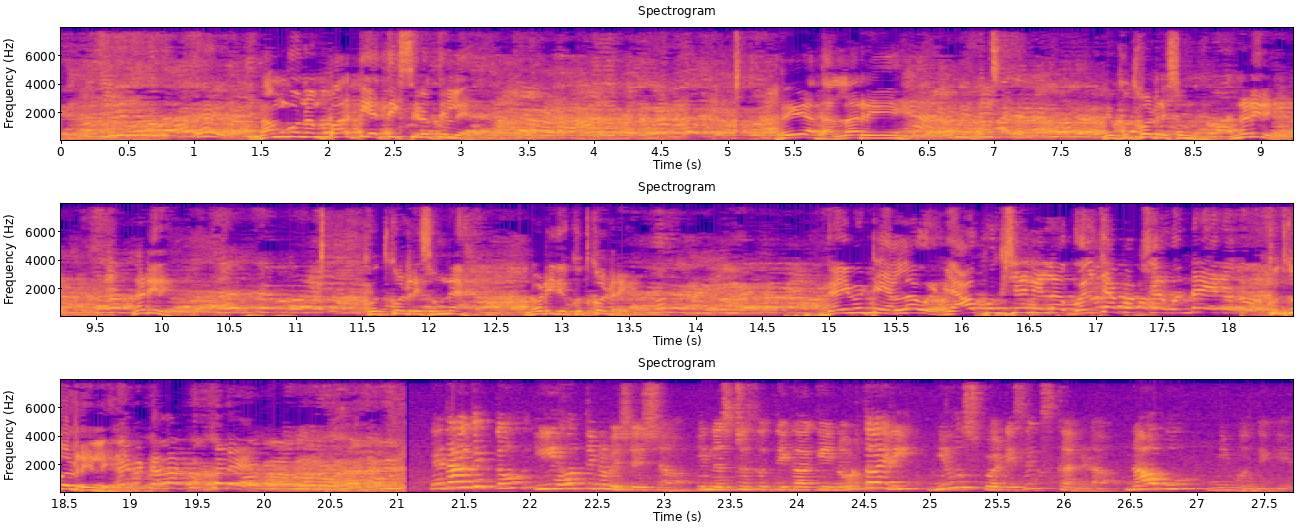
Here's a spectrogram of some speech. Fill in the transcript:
ನಮಗೂ ನಮ್ಮ ಪಾರ್ಟಿ ಎಥಿಕ್ಸ್ ಇರುತ್ತಿಲ್ಲಿ ರೀ ಅದಲ್ಲ ರೀ. ನೀವು ಕುತ್ಕೊಳ್ರಿ ಸುಮ್ಮನೆ ನಡೀರಿ ನಡೀರಿ. ಕುತ್ಕೊಳ್ರಿ ಸುಮ್ಮನೆ ನೋಡಿದೀವಿ ಕುತ್ಕೊಳ್ರಿ. ದಯವಿಟ್ಟು ಎಲ್ಲ ಯಾವ ಪಕ್ಷ ಏನಿಲ್ಲ ಬಲ್ಜ ಪಕ್ಷ ಒಂದೇ ಇರೋದು. ಕುತ್ಕೊಳ್ರಿ ಇಲ್ಲಿ. ದಯವಿಟ್ಟು ಎಲ್ಲ ಕೂತ್ಕೊಳ್ಳಿ. ಇದಾಗಿತ್ತು ಈ ಹೊತ್ತಿನ ವಿಶೇಷ. ಇನ್ನಷ್ಟು ಸುದ್ದಿಗಾಗಿ ನೋಡ್ತಾ ಇರಿ ನ್ಯೂಸ್ ಟ್ವೆಂಟಿ ಸಿಕ್ಸ್ ಕನ್ನಡ. ನಾವು ನಿಮ್ಮೊಂದಿಗೆ.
